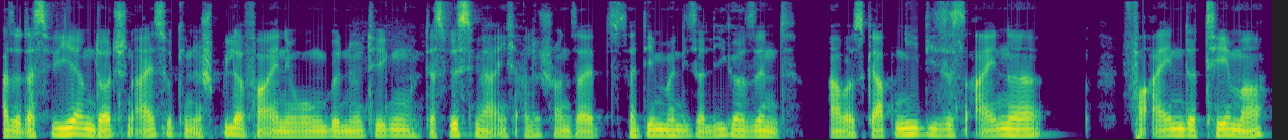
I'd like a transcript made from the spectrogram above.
also dass wir im deutschen Eishockey eine Spielervereinigung benötigen, das wissen wir eigentlich alle schon seit seitdem wir in dieser Liga sind. Aber es gab nie dieses eine vereinende Thema,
